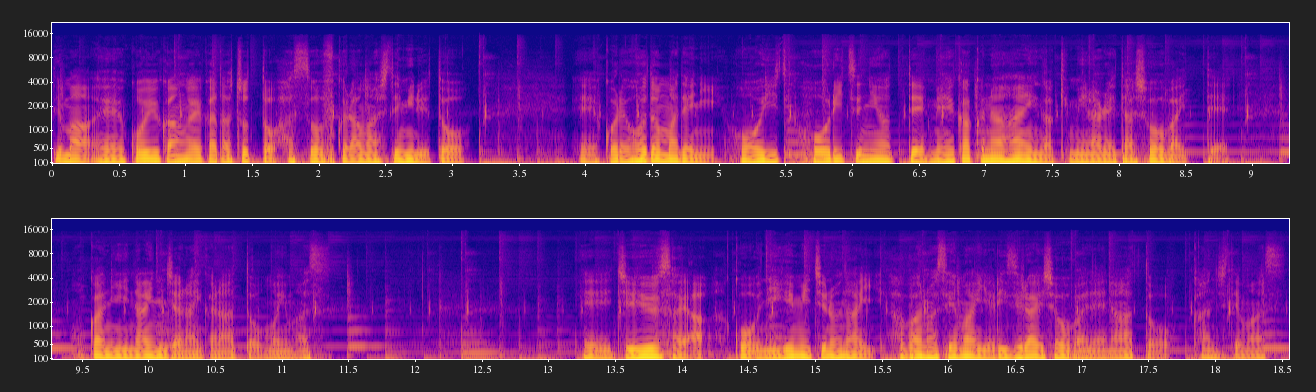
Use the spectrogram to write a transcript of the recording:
でまあ、えー、こういう考え方をちょっと発想を膨らましてみると、えー、これほどまでに法律法律によって明確な範囲が決められた商売って他にないんじゃないかなと思います。えー、自由さやこう逃げ道のない幅の狭いやりづらい商売だなと感じてます。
